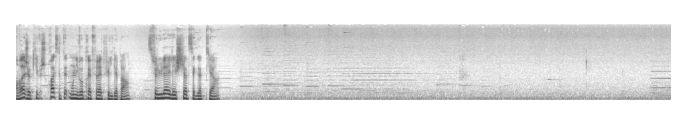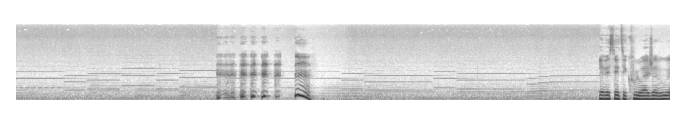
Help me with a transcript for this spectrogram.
En vrai, je kiffe. Je crois que c'est peut-être mon niveau préféré depuis le départ. Celui-là, il est chiotte, c'est God. Les WC étaient cool, ouais, j'avoue.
